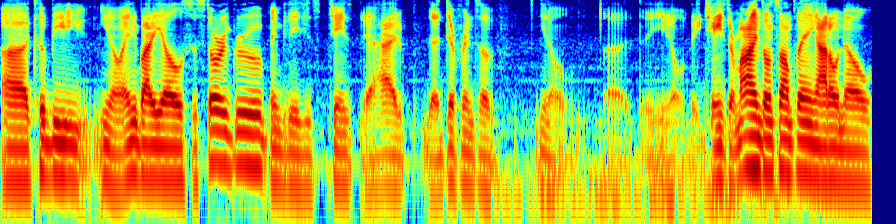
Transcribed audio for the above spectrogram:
Uh, could be you know anybody else's story group. Maybe they just changed had a difference of you know uh, you know they changed their minds on something. I don't know.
